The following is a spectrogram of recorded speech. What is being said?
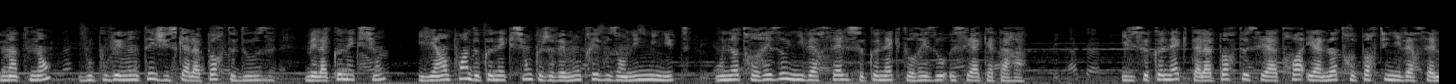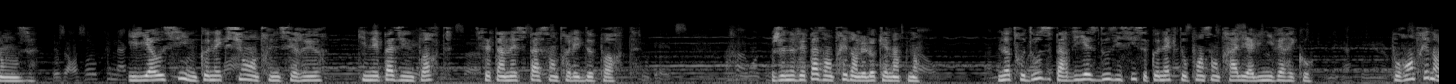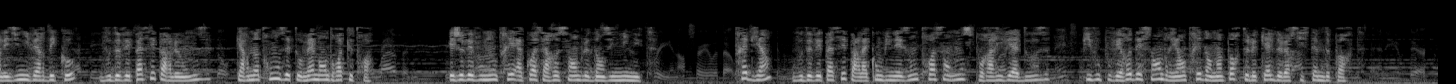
Maintenant, vous pouvez monter jusqu'à la porte 12, mais la connexion, il y a un point de connexion que je vais montrer vous en une minute, où notre réseau universel se connecte au réseau ECA Katara. Il se connecte à la porte ECA 3 et à notre porte universelle 11. Il y a aussi une connexion entre une serrure, qui n'est pas une porte, c'est un espace entre les deux portes. Je ne vais pas entrer dans le loquet maintenant. Notre 12 par 10 12 ici se connecte au point central et à l'univers écho. Pour entrer dans les univers d'écho, vous devez passer par le 11, car notre 11 est au même endroit que 3. Et je vais vous montrer à quoi ça ressemble dans une minute. Très bien, vous devez passer par la combinaison 311 pour arriver à 12, puis vous pouvez redescendre et entrer dans n'importe lequel de leur système de portes.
